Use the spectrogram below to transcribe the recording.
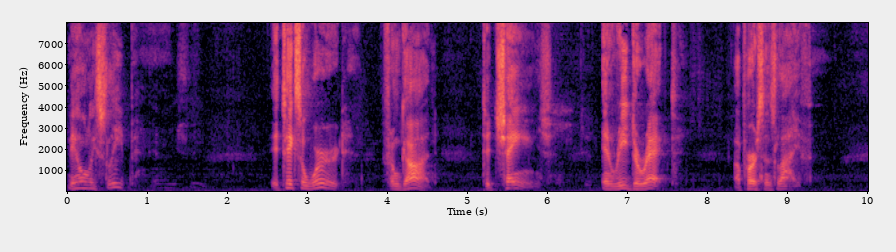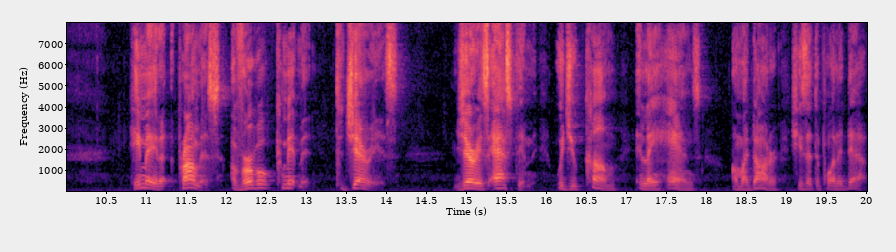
they only sleep. It takes a word from God to change and redirect a person's life he made a promise, a verbal commitment to Jairus. Jairus asked him, Would you come and lay hands on my daughter? She's at the point of death.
